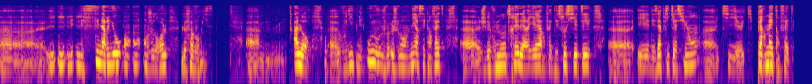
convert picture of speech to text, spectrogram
euh, les, scénarios en, jeu de rôle le favorisent. Alors, euh, vous dites, mais où je veux, en venir, c'est qu'en fait, euh, je vais vous montrer derrière en fait des sociétés euh, et des applications qui, permettent en fait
